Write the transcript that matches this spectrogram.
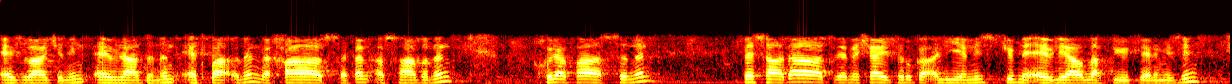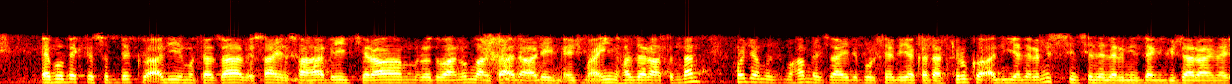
ezvacının, evladının, etbaının ve hasaten ashabının, hulefasının ve sadat ve meşayih turuk aliyemiz, cümle evliyaullah büyüklerimizin Ebu Bekir Sıddık ve Ali Murtaza vesaire sahabe-i kiram Rıdvanullahi Teala aleyhim ecmain hazaratından hocamız Muhammed Zahid Bursevi'ye kadar Türk-ü Aliyelerimiz silsilelerimizden güzel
